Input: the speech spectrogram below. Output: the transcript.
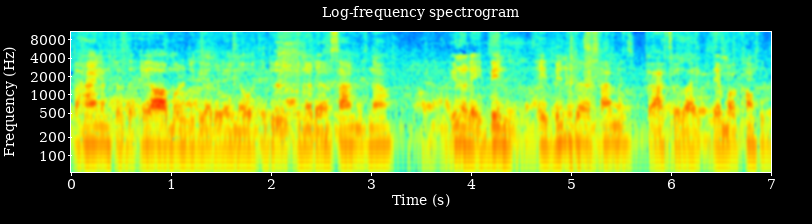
behind them because they all motor together. They know what to do. They know their assignments now. You know they've been they've been to their assignments, but I feel like they're more comfortable.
